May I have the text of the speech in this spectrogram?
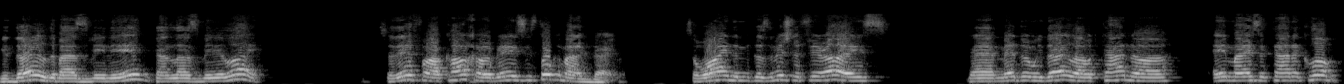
Gedail de Bazvini, Kan Lasvini Lai. So therefore, Karcha, Rabbi Yosef is talking about a So why the, does the Mishnah fear eyes that Medro Migdaila Vaktana a Ma'asek Tana Klum?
